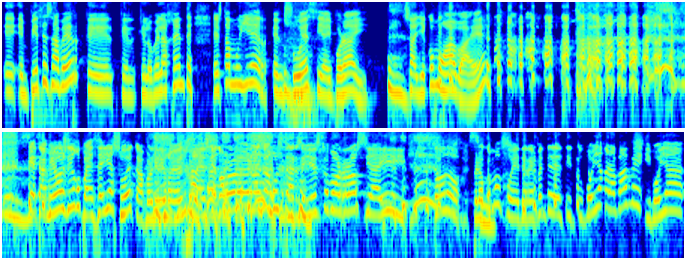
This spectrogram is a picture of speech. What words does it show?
eh, empieces a ver que, que- que lo ve la gente. Esta mujer en Suecia y por ahí. O sea, ye como Ava, ¿eh? que también os digo, parece ella sueca, porque digo, hija, es que cómo no me vas a gustar si es como Rosy ahí, todo. Pero ¿cómo fue de repente decir, tú voy a grabarme y voy a,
